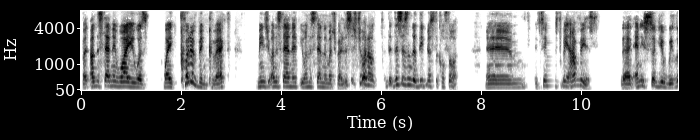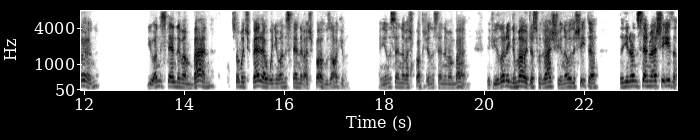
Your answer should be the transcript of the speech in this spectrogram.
But understanding why it was why it could have been correct means you understand it. You understand it much better. This is true. Not, this isn't a deep mystical thought. Um, it seems to be obvious that any sugya we learn, you understand the Ramban so much better when you understand the Rashba who's arguing. And you understand the Rashba because you understand the Ramban. If you learn a Gemara just with Rashi, you know the Shita, then you don't understand Rashi either.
